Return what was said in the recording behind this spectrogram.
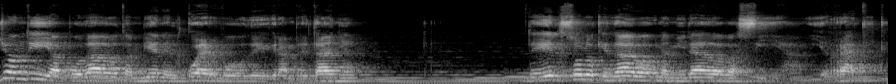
John Dee, apodado también el Cuervo de Gran Bretaña, de él solo quedaba una mirada vacía y errática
